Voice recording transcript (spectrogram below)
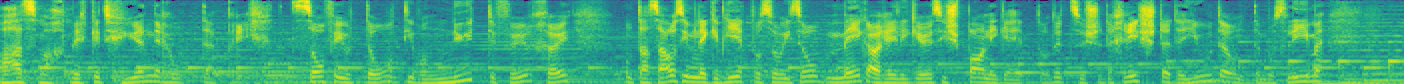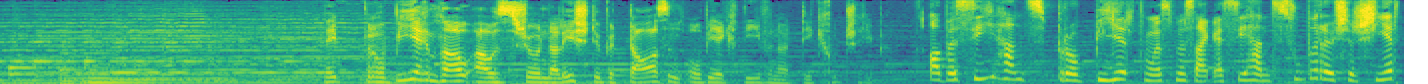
Das macht mir die Hühnerhaut, der Bericht. So viele Tote, die nichts dafür können. Und das alles in einem Gebiet, das sowieso mega religiöse Spannungen hat, oder? Zwischen den Christen, den Juden und den Muslimen. Hey, probier mal als Journalist über das einen objektiven Artikel zu schreiben. Aber sie haben es probiert, muss man sagen. Sie haben super recherchiert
